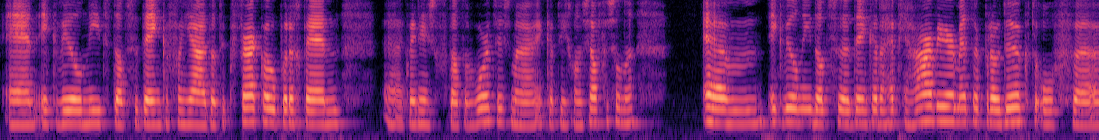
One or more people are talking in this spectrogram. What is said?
En ik wil niet dat ze denken van ja, dat ik verkoperig ben. Uh, ik weet niet eens of dat een woord is, maar ik heb die gewoon zelf verzonnen. Um, ik wil niet dat ze denken, dan heb je haar weer met het product. Of uh,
